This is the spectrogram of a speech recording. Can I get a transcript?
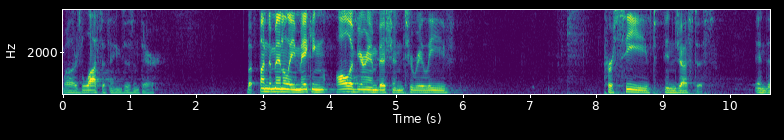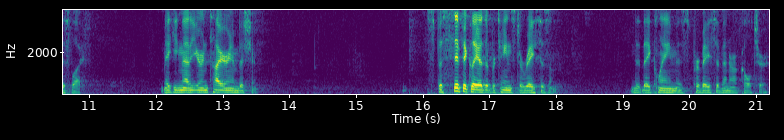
well, there's lots of things, isn't there? But fundamentally, making all of your ambition to relieve perceived injustice in this life making that your entire ambition, specifically as it pertains to racism that they claim is pervasive in our culture.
